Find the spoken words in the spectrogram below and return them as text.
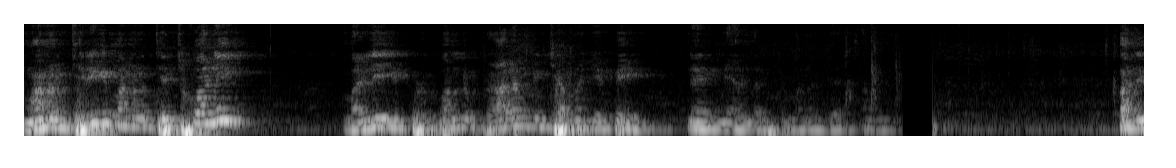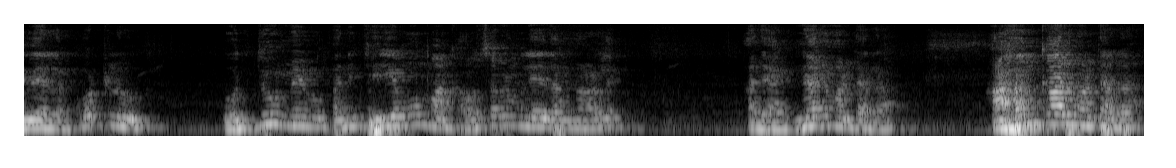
మనం తిరిగి మనం తెచ్చుకొని మళ్ళీ ఇప్పుడు పనులు ప్రారంభించామని చెప్పి నేను మీ అందరికీ మనం చేస్తాను. పదివేల కోట్లు వద్దు మేము పని చెయ్యము మాకు అవసరం లేదన్న వాళ్ళకి అది అజ్ఞానం అంటారా? అహంకారం అంటారా?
